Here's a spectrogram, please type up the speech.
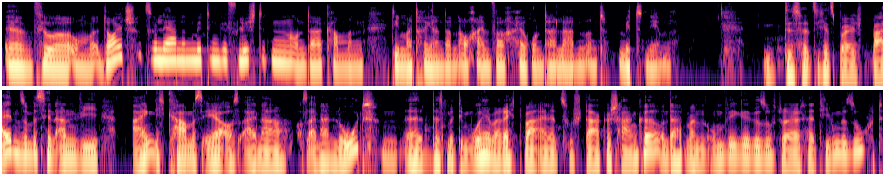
äh, für, um Deutsch zu lernen mit den Geflüchteten. Und da kann man die Materialien dann auch einfach herunterladen und mitnehmen. Das hört sich jetzt bei euch beiden so ein bisschen an wie, eigentlich kam es eher aus einer, aus einer Not. Äh, das mit dem Urheberrecht war eine zu starke Schranke und da hat man Umwege gesucht oder Alternativen gesucht.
